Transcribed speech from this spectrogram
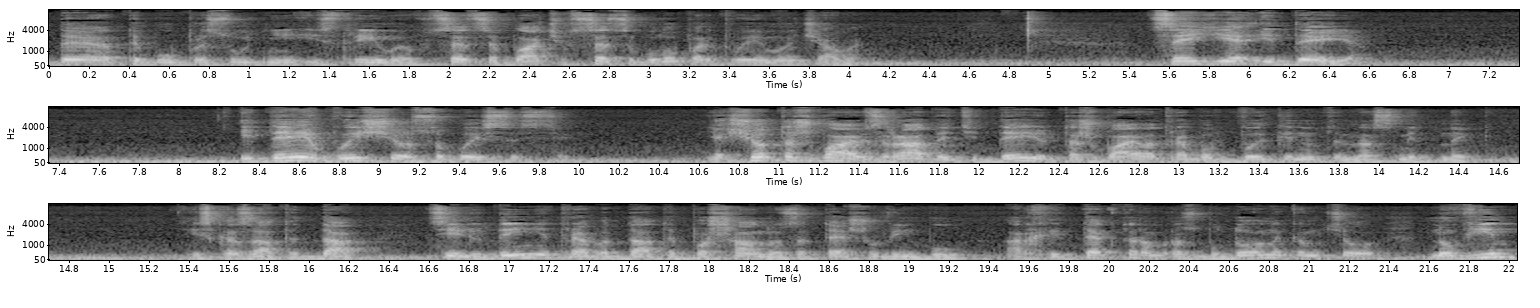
де ти був присутній і стрімив, все це бачив, все це було перед твоїми очами. Це є ідея. Ідея вищої особистості. Якщо Ташбаєв зрадить ідею, Ташбаєва треба викинути на смітник і сказати, да, цій людині треба дати пошану за те, що він був архітектором, розбудовником цього, але він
